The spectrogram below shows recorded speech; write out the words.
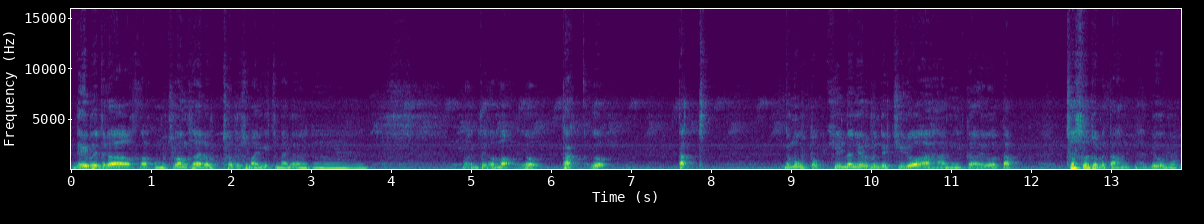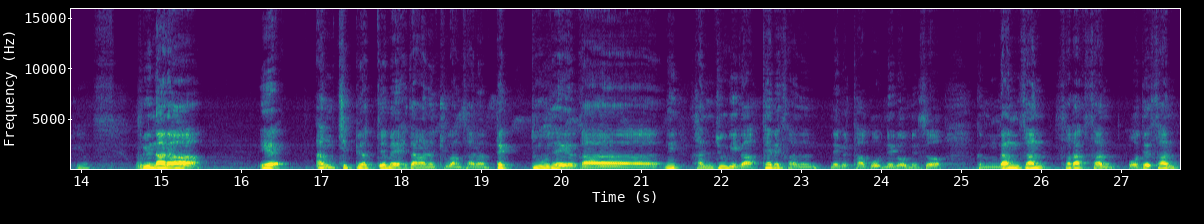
네이버에 들어가갖고 뭐 주황산이라고 쳐보시면 알겠지만은, 어, 뭐, 제가 막, 요, 딱, 요, 딱, 너무 또 길면 여러분들이 지루하니까, 요, 딱, 첫 소절만 딱 읽어볼게요. 우리나라의 앙치뼈점에 해당하는 주황산은 백두대간이 산주기가 태백산맥을 타고 내려오면서 금강산, 설악산, 오대산,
